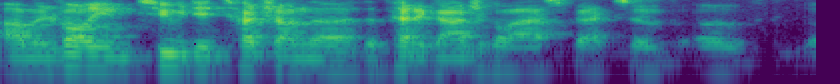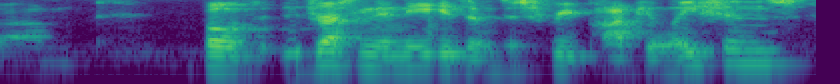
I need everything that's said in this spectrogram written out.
Um, and volume two did touch on the, the pedagogical aspects of, of both addressing the needs of discrete populations,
